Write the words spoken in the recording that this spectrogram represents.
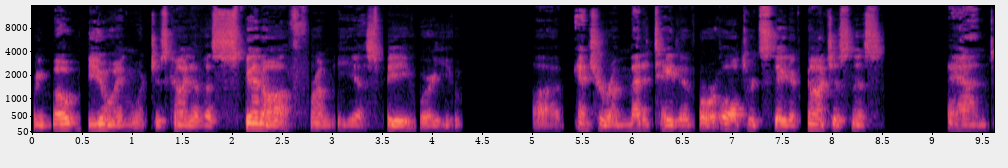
remote viewing, which is kind of a spin off from ESP, where you uh, enter a meditative or altered state of consciousness and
